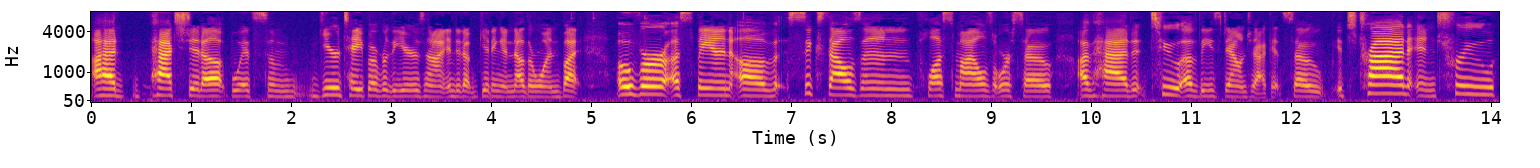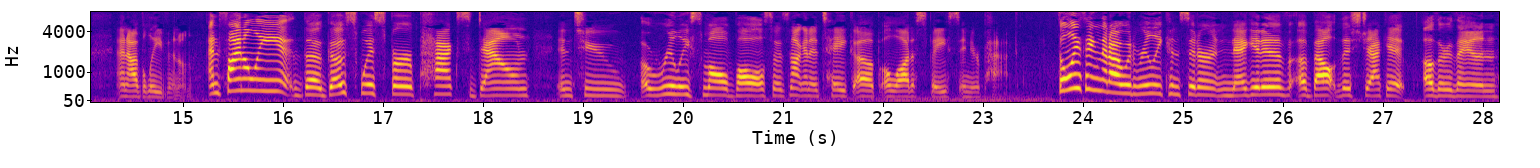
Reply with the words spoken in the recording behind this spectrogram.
I had patched it up with some gear tape over the years and I ended up getting another one. But over a span of 6,000 plus miles or so, I've had two of these down jackets. So it's tried and true and I believe in them. And finally, the Ghost Whisper packs down into a really small ball so it's not gonna take up a lot of space in your pack. The only thing that I would really consider negative about this jacket, other than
